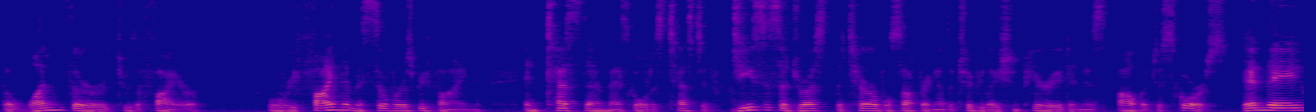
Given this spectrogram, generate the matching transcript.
the one third through the fire, will refine them as silver is refined, and test them as gold is tested. Jesus addressed the terrible suffering of the tribulation period in his Olivet Discourse. Then they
